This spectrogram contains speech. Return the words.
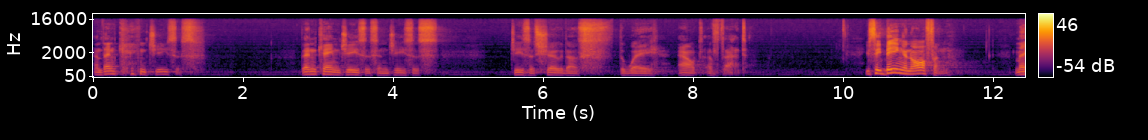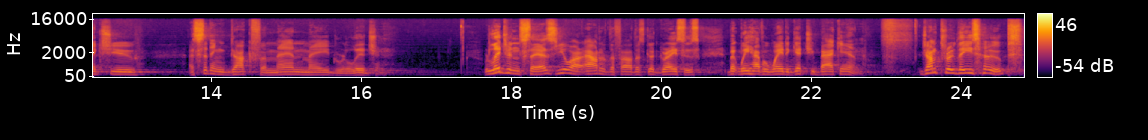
And then came Jesus. Then came Jesus, and Jesus, Jesus showed us the way out of that. You see, being an orphan makes you a sitting duck for man made religion. Religion says you are out of the Father's good graces, but we have a way to get you back in. Jump through these hoops,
